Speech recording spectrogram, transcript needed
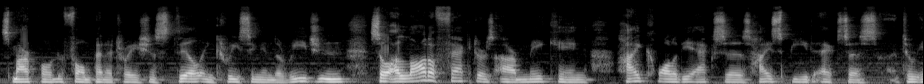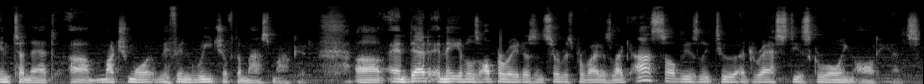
smartphone phone penetration still increasing in the region. So a lot of factors are making high quality access, high speed access to internet uh, much more within reach of the mass market. Uh, and that enables operators and service providers like us, obviously, to address this growing audience.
